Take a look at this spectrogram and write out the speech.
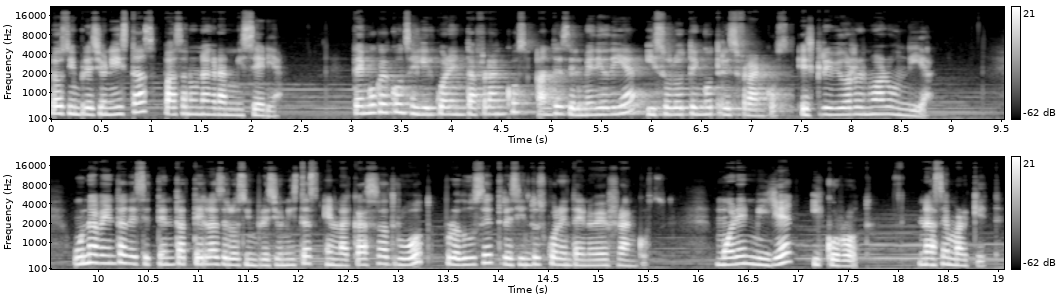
Los impresionistas pasan una gran miseria. Tengo que conseguir 40 francos antes del mediodía y solo tengo 3 francos, escribió Renoir un día. Una venta de 70 telas de los impresionistas en la casa Drouot produce 349 francos. Mueren Millet y Corot nace Marquette.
